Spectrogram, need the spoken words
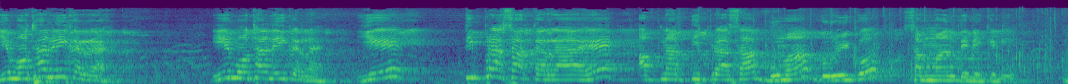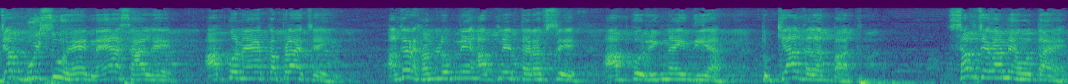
ये मोथा नहीं कर रहा है। ये मोथा नहीं कर रहा है। ये तिपरासा कर रहा है अपना तिपरासा बुमा बुरुई को सम्मान देने के लिए। जब बुईसू है, नया साल है, आपको नया कपड़ा चाहिए। अगर हम लोग ने अपने तरफ़ से आपको रिगनाई दिया तो क्या गलत बात है? सब जगह में होता है,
